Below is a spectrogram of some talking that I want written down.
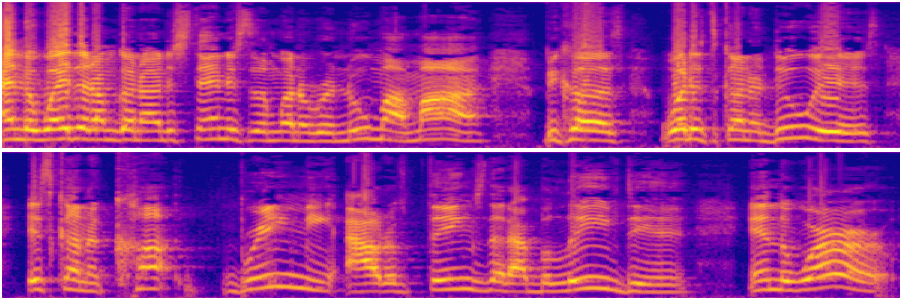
And the way that I'm going to understand this is I'm going to renew my mind because what it's going to do is it's going to come, bring me out of things that I believed in in the world.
